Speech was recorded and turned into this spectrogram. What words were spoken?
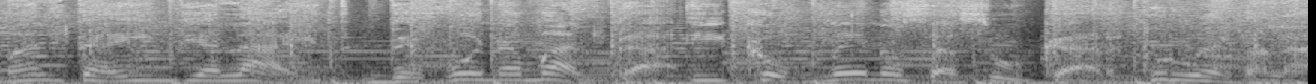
Malta India Light, de buena malta y con menos azúcar. Pruébala.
